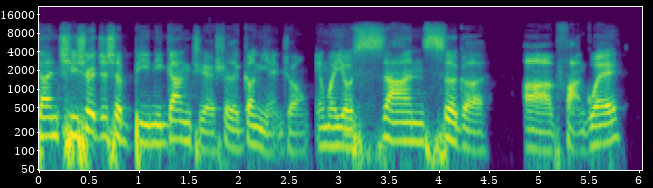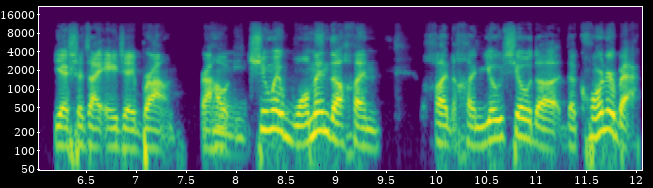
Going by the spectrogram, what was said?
但其实这是比你刚解释的更严重，因为有三四个啊、犯规也是在 AJ Brown，然后因为我们的很很很优秀的的 cornerback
